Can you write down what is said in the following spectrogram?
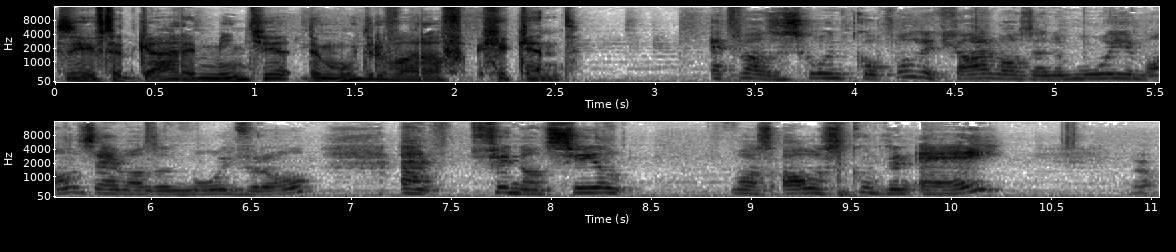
Ze heeft het en Mintje, de moeder van Raf, gekend. Het was een schoon koppel. Het gaar was een mooie man, zij was een mooie vrouw. En financieel was alles koek en ei. Ja.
